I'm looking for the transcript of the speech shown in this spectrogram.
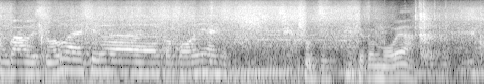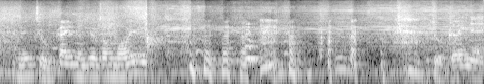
Hôm qua mới xuống chưa có mối anh chỉ có mối à đến chủ kênh mình chưa có mối. Chủ kênh này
